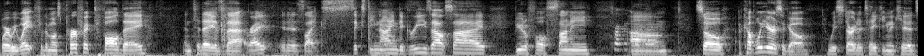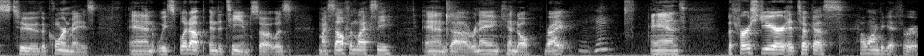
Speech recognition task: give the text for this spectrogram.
where we wait for the most perfect fall day. And today is that, right? It is like 69 degrees outside, beautiful, sunny. Perfect. weather. Um, so a couple years ago, we started taking the kids to the corn maze, and we split up into teams. So it was myself and Lexi, and uh, Renee and Kendall, right? Mhm. And the first year, it took us how long to get through?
